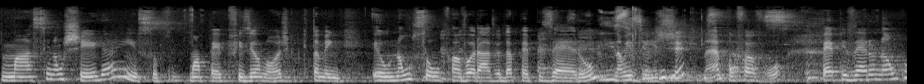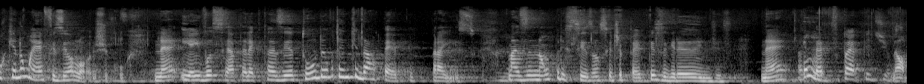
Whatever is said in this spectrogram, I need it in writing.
Mas se não chega, é isso. Uma PEP fisiológica, porque também eu não sou favorável da PEP zero, não existe, né? Por favor. PEP zero não, porque não é fisiológico, né? E aí você atelectasia tudo, eu tenho que dar PEP para isso. Mas não precisam ser de PEPs grandes, né? PEP, PEP de um. Não,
